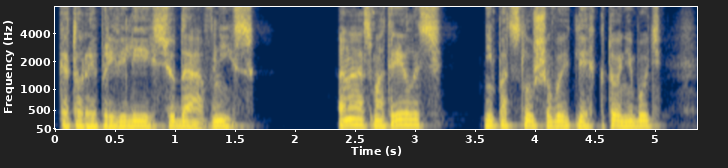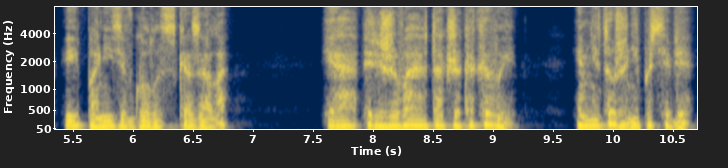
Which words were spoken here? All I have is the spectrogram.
которые привели их сюда, вниз. Она осмотрелась, не подслушивает ли кто-нибудь, и, понизив голос, сказала, «Я переживаю так же, как и вы, и мне тоже не по себе».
